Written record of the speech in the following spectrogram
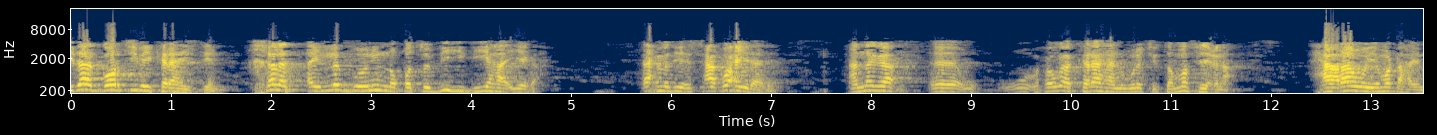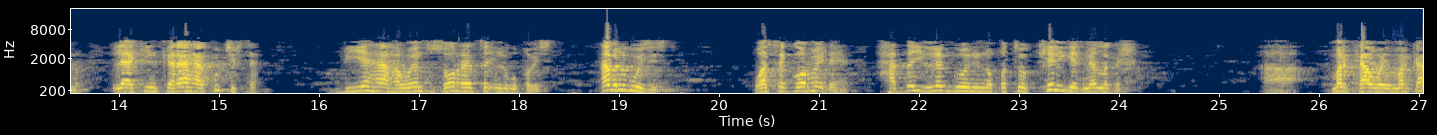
idaa goortii bay karaahaysteen khalad ay la goonin noqoto bihi biyaha iyaga. Axmed iyo isxaaq waxay yidhaahdeen annaga waxoogaa karaaha nagula jirta ma fiicna. Xaaraan weeye ma dhahayno laakiin karaaha ku jirta biyaha haweentu soo reebtay in lagu qabaysto. Ama lagu weysaysto. Waase goormay dhaheen hadday la gooni noqoto keligeed meel la gasho. Markaa way marka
